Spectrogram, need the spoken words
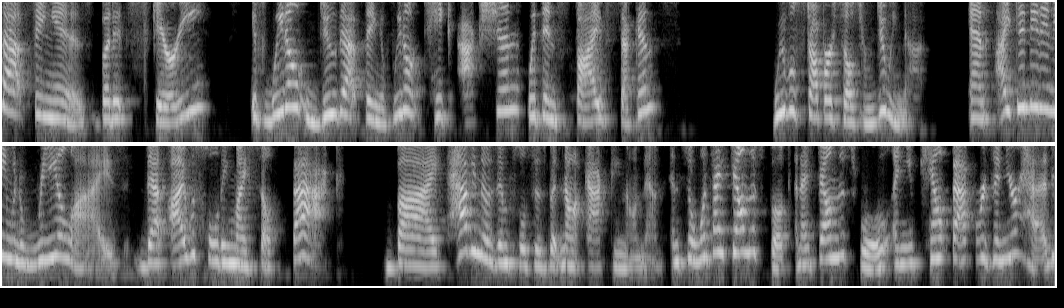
that thing is, but it's scary, if we don't do that thing, if we don't take action within five seconds, we will stop ourselves from doing that. And I didn't even realize that I was holding myself back by having those impulses but not acting on them. And so once I found this book and I found this rule, and you count backwards in your head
